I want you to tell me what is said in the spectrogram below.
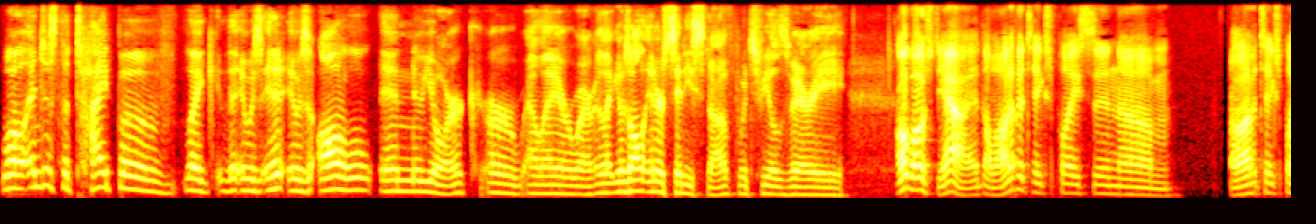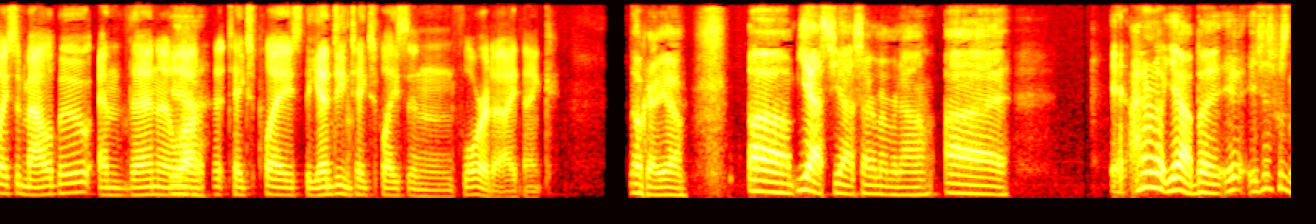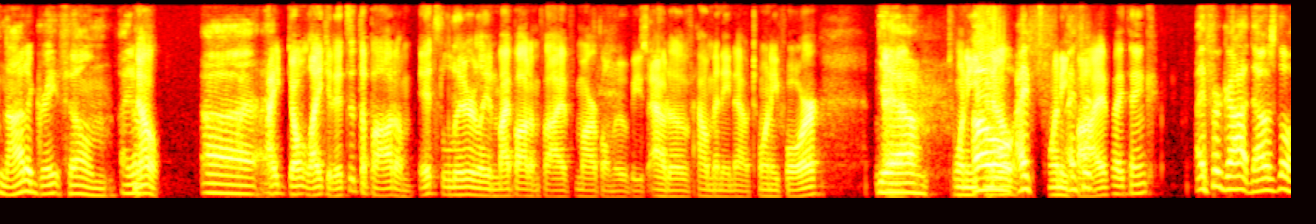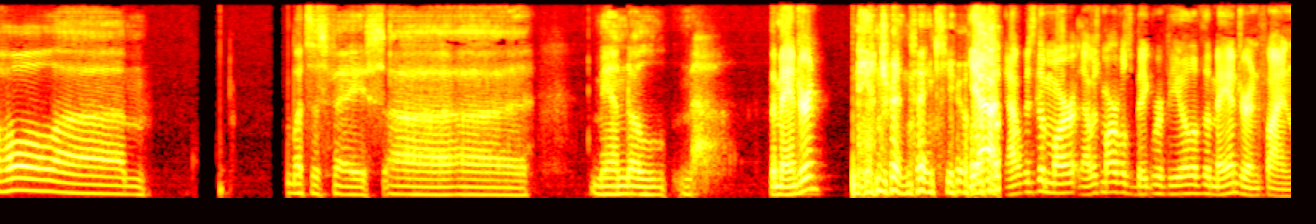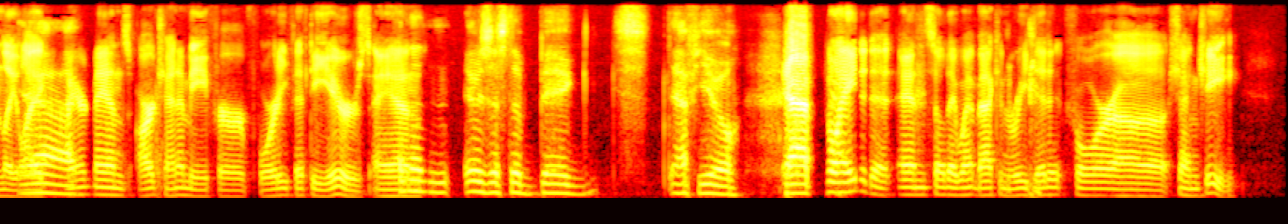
Well, and just the type of like the, it was it, it was all in New York or L.A. or wherever. Like it was all inner city stuff, which feels very. Almost, yeah. It, a lot of it takes place in um a lot of it takes place in Malibu and then a Yeah. lot of it takes place the ending takes place in Florida, I think. Okay. Yeah. Um. Yes. Yes. I remember now. Uh. It, I don't know. Yeah, but it, it just was not a great film. I don't. No, Uh. I don't like it. It's at the bottom. It's literally in my bottom five Marvel movies out of how many now? 24? yeah. 20, Oh, no, I f- I for- 25, I, think. I forgot that was the whole um what's his face? Uh uh Mandal The Mandarin? Mandarin, thank you. Yeah, that was the Mar that was Marvel's big reveal of the Mandarin finally. Like Yeah. Iron Man's arch enemy for 40, 50 years. and And, then it was just a big F you. yeah, people hated it. And so they went back and redid it for uh Shang-Chi.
